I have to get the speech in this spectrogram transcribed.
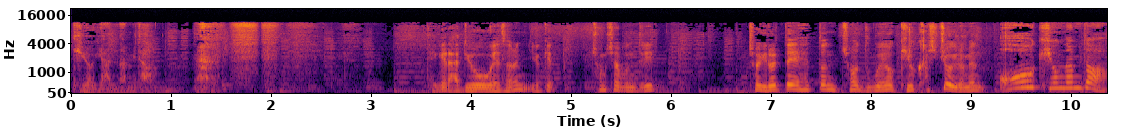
기억이 안 납니다. 되게 라디오에서는 이렇게 청취자분들이 저 이럴 때 했던 저 누구예요? 기억하시죠? 이러면 어 기억납니다.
